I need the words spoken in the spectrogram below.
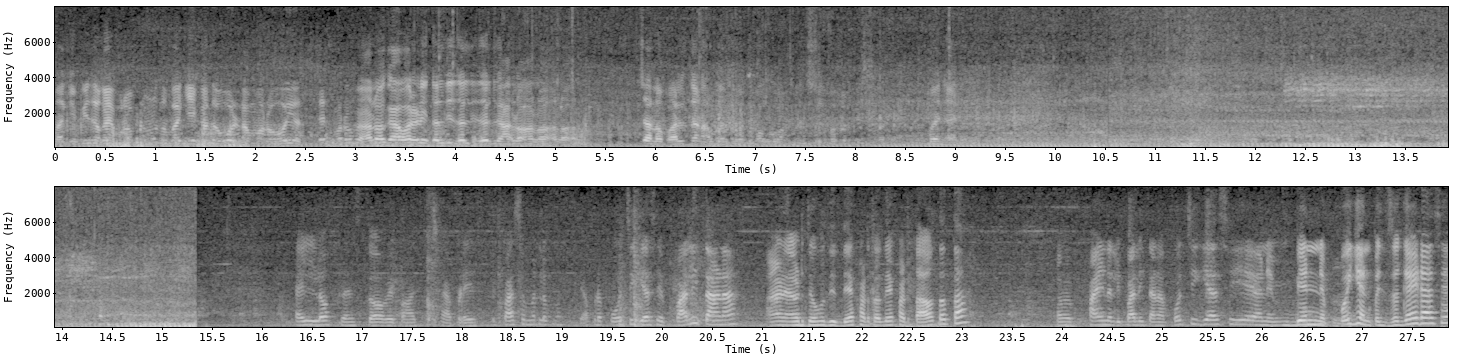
બાકી બીજો કાંઈ પ્રોબ્લેમ નહોતો. બાકી એકાદો હોલ્ડ અમારો હોય જ છે. બરોબર? હાલો ગાવરડી જલ્દી જલ્દી જલ્દી. હાલો હાલો હાલો હાલો. ચાલો, પાલીતાણા બસ ભગવાન છે હેલો ફ્રેન્ડ્સ તો હવે પાંચ છે આપણે પાછા મતલબ આપણે પહોંચી ગયા છે પાલીતાણા. આણે અડધે સુધી દેખાડતા દેખાડતા આવતા હતા. હવે ફાઇનલી પાલીતાણા પહોંચી ગયા છીએ અને બેનને પગ્યા ને પછી જગાડ્યા છે.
